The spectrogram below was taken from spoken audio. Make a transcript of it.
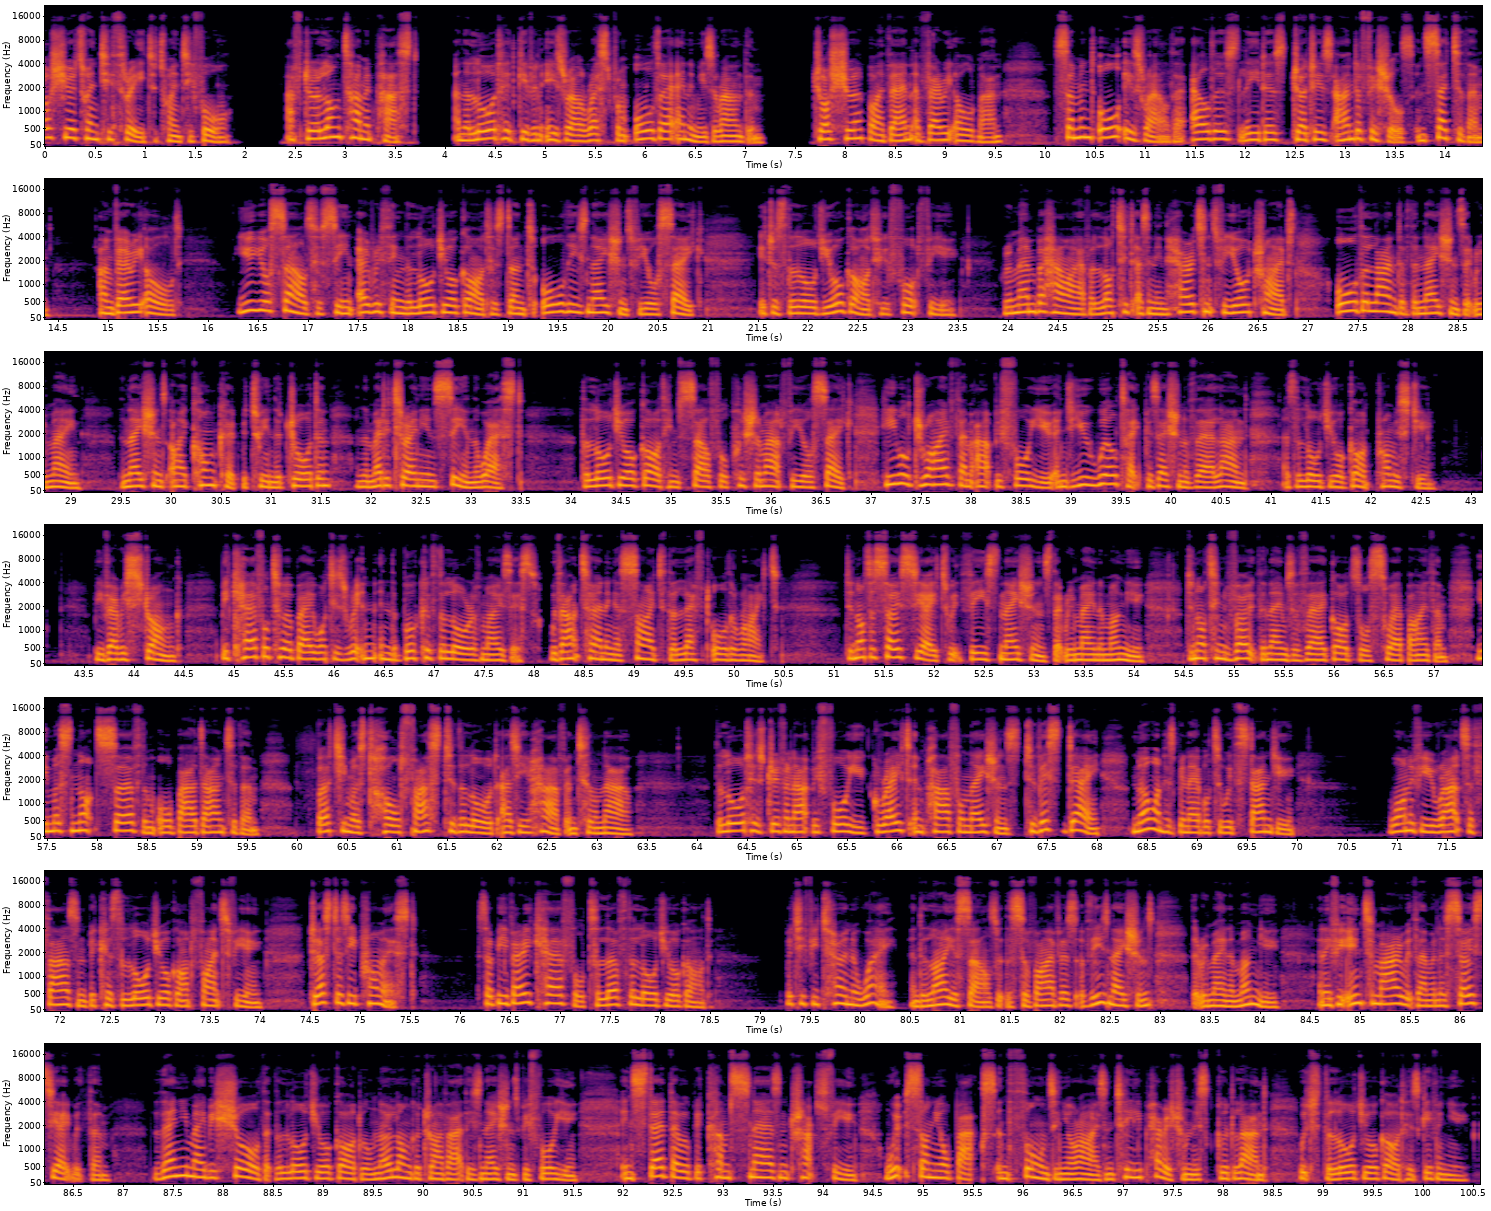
Joshua 23 to 24. After a long time had passed, and the Lord had given Israel rest from all their enemies around them, Joshua, by then a very old man, summoned all Israel, their elders, leaders, judges, and officials, and said to them, I'm very old. You yourselves have seen everything the Lord your God has done to all these nations for your sake. It was the Lord your God who fought for you. Remember how I have allotted as an inheritance for your tribes all the land of the nations that remain the nations I conquered between the Jordan and the Mediterranean Sea in the west. The Lord your God himself will push them out for your sake. He will drive them out before you, and you will take possession of their land, as the Lord your God promised you. Be very strong. Be careful to obey what is written in the book of the law of Moses, without turning aside to the left or the right. Do not associate with these nations that remain among you. Do not invoke the names of their gods or swear by them. You must not serve them or bow down to them, but you must hold fast to the Lord as you have until now. The Lord has driven out before you great and powerful nations. To this day, no one has been able to withstand you. One of you routs a thousand because the Lord your God fights for you, just as he promised. So be very careful to love the Lord your God. But if you turn away and ally yourselves with the survivors of these nations that remain among you, and if you intermarry with them and associate with them, then you may be sure that the Lord your God will no longer drive out these nations before you. Instead, they will become snares and traps for you, whips on your backs and thorns in your eyes, until you perish from this good land which the Lord your God has given you.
